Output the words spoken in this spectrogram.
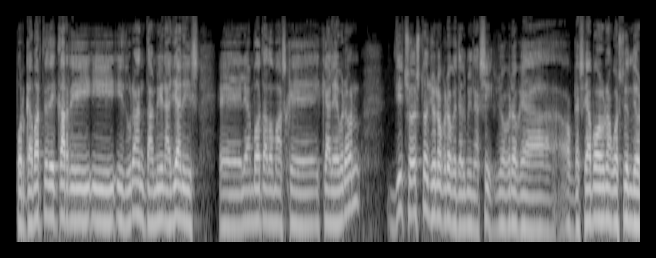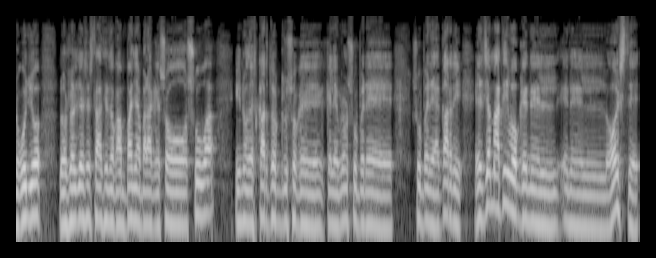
porque aparte de Curry y, y Durant, también a Yanis eh, le han votado más que, que a LeBron. Dicho esto, yo no creo que termine así. Yo creo que, a, aunque sea por una cuestión de orgullo, los Lakers están haciendo campaña para que eso suba y no descarto incluso que, que LeBron supere, supere a Curry. Es llamativo que en el, en el oeste,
